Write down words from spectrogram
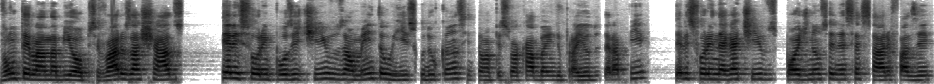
Vão ter lá na biópsia vários achados. Se eles forem positivos, aumenta o risco do câncer, então a pessoa acaba indo para a iodoterapia. Se eles forem negativos, pode não ser necessário fazer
